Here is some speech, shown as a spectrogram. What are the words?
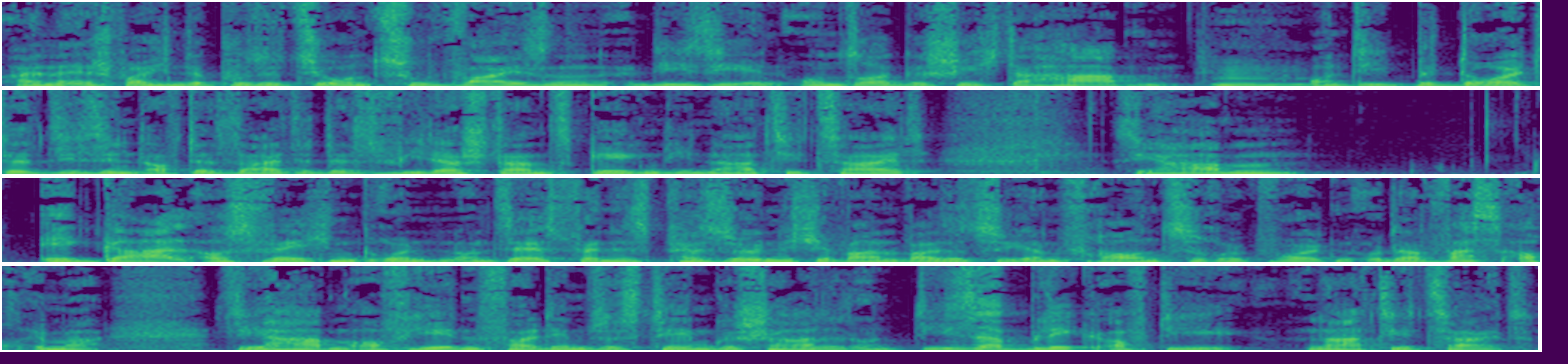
eine entsprechende Position zuweisen, die sie in unserer Geschichte haben. Mhm. Und die bedeutet, sie sind auf der Seite des Widerstands gegen die Nazizeit. Sie haben egal aus welchen Gründen und selbst wenn es persönliche waren, weil sie zu ihren Frauen zurück wollten oder was auch immer, sie haben auf jeden Fall dem System geschadet. Und dieser Blick auf die Nazi-Zeit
